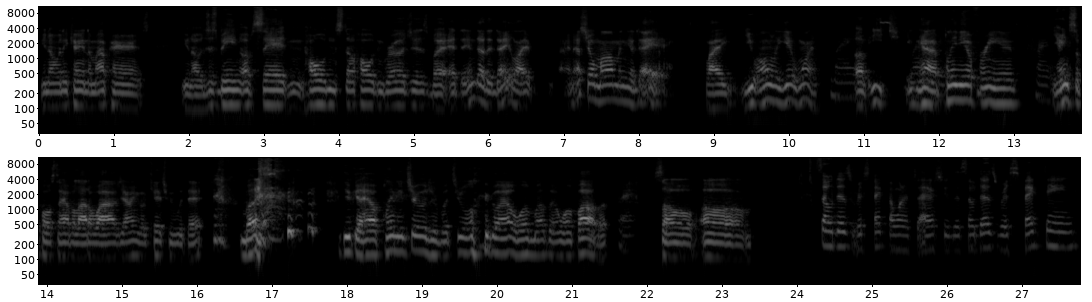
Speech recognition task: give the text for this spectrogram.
You know, when it came to my parents, you know, just being upset and holding stuff, holding grudges. But at the end of the day, like, and that's your mom and your dad. Like you only get one right. of each. You right. can have plenty of friends. Right. You ain't supposed to have a lot of wives. Y'all ain't gonna catch me with that. but you can have plenty of children, but you only gonna have one mother and one father. So um so does respect, I wanted to ask you this. So does respecting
